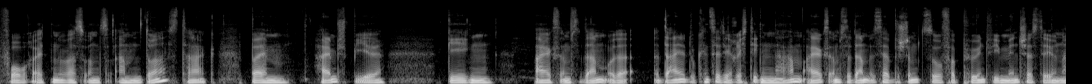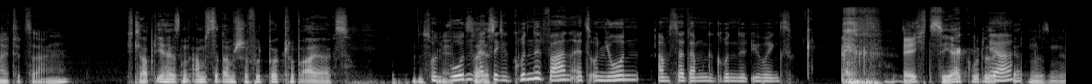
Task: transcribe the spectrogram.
vorbereiten, was uns am Donnerstag beim Heimspiel gegen Ajax Amsterdam oder Daniel, du kennst ja den richtigen Namen. Ajax Amsterdam ist ja bestimmt so verpönt wie Manchester United sagen. Ne? Ich glaube, die heißen Amsterdamscher Football Club Ajax. Und wurden, das als sie heißt- gegründet waren, als Union Amsterdam gegründet übrigens. Echt? Sehr gutes Ja. Expertenwissen, ja.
